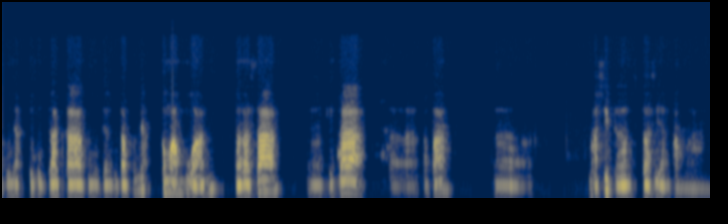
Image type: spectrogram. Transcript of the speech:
punya cukup data, kemudian kita punya kemampuan, saya rasa uh, kita uh, apa uh, masih dalam situasi yang aman.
